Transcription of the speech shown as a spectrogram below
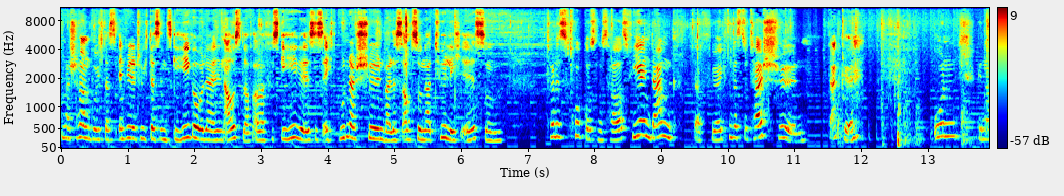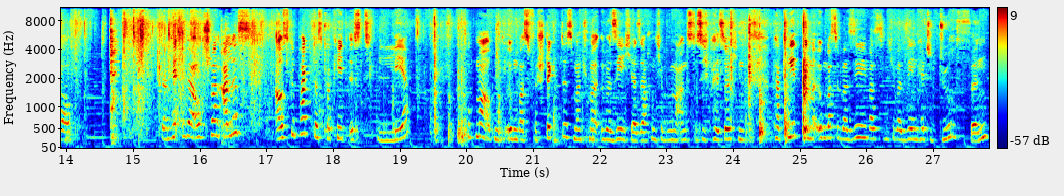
Mal schauen, wo ich das. Entweder tue ich das ins Gehege oder in den Auslauf. Aber fürs Gehege ist es echt wunderschön, weil es auch so natürlich ist. So ein tolles Kokosnusshaus. Vielen Dank dafür. Ich finde das total schön. Danke. Und genau, dann hätten wir auch schon alles ausgepackt. Das Paket ist leer. Guck mal, ob noch irgendwas versteckt ist. Manchmal übersehe ich ja Sachen. Ich habe immer Angst, dass ich bei solchen Paketen immer irgendwas übersehe, was ich nicht übersehen hätte dürfen.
